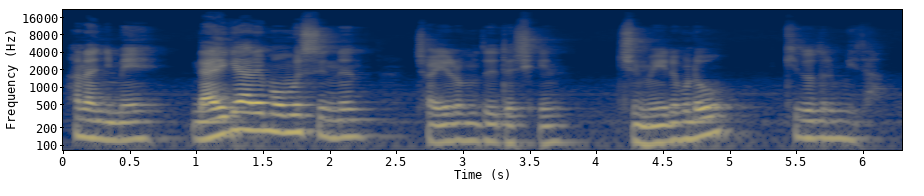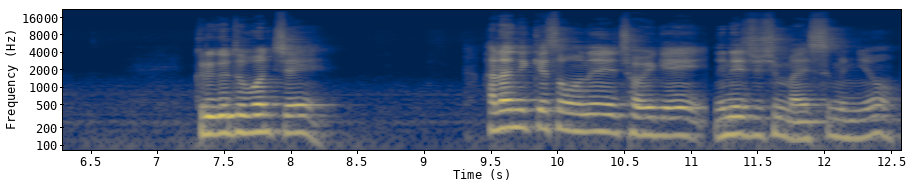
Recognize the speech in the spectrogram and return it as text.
하나님의 나에게 아래 머물 수 있는 저희 여러분들 되시길 주님의 이름으로 기도드립니다. 그리고 두 번째 하나님께서 오늘 저에게 은혜 주신 말씀은요.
